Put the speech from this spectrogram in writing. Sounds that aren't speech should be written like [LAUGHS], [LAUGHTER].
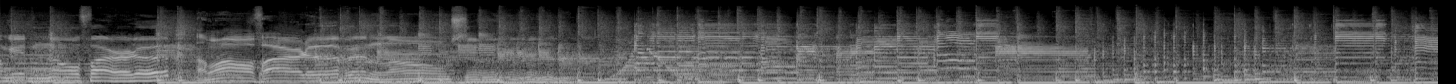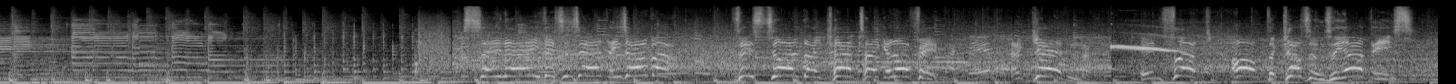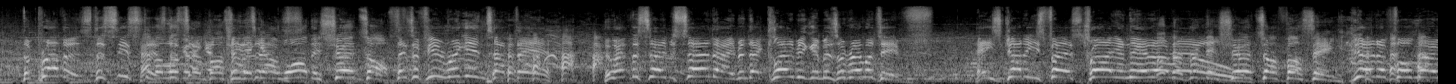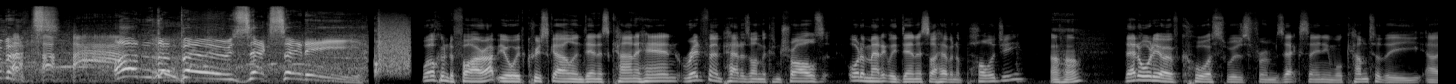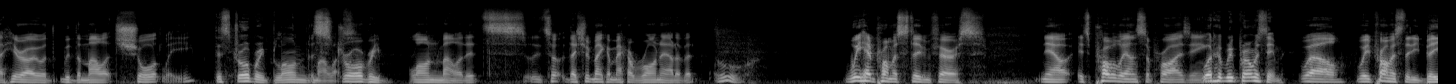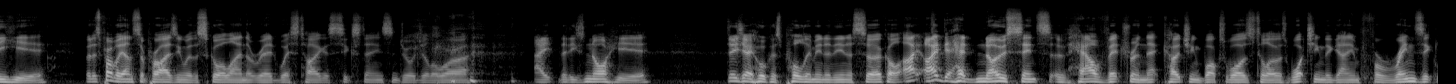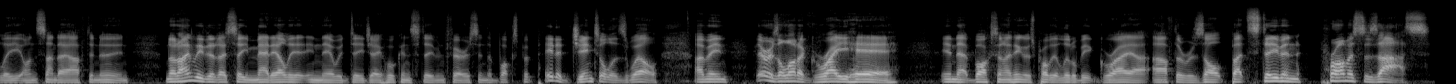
I'm getting all fired up. I'm all fired up and lonesome. This is it. He's over. This time they can't take it off him. Again, in front of the cousins, the aunties, the brothers, the sisters, Have a look the at them, second Bossy. They're cousins. going wild. Their shirts off. There's a few ring-ins up there [LAUGHS] who have the same surname and they're claiming him as a relative. He's got his first try in the Look, they've their shirts off, Bossy. Beautiful [LAUGHS] moments. On the booze, Zach City. Welcome to Fire Up. You're with Chris Gale and Dennis Carnahan. Redfern Pat is on the controls. Automatically, Dennis, I have an apology. Uh huh. That audio, of course, was from Zach Cini. We'll come to the uh, hero with- with the mullet shortly. The strawberry blonde mullet. The mullet. strawberry blonde mullet. It's, it's they should make a macaron out of it. Ooh. We had promised Stephen Ferris. Now it's probably unsurprising. What had we promised him? Well, we promised that he'd be here, but it's probably unsurprising with a scoreline that read West Tigers 16, St George Illawarra [LAUGHS] 8 that he's not here. DJ Hook has pulled him into the inner circle. I, I had no sense of how veteran that coaching box was till I was watching the game forensically on Sunday afternoon. Not only did I see Matt Elliott in there with DJ Hook and Stephen Ferris in the box, but Peter Gentle as well. I mean, there is a lot of grey hair in that box, and I think it was probably a little bit greyer after the result. But Stephen promises us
